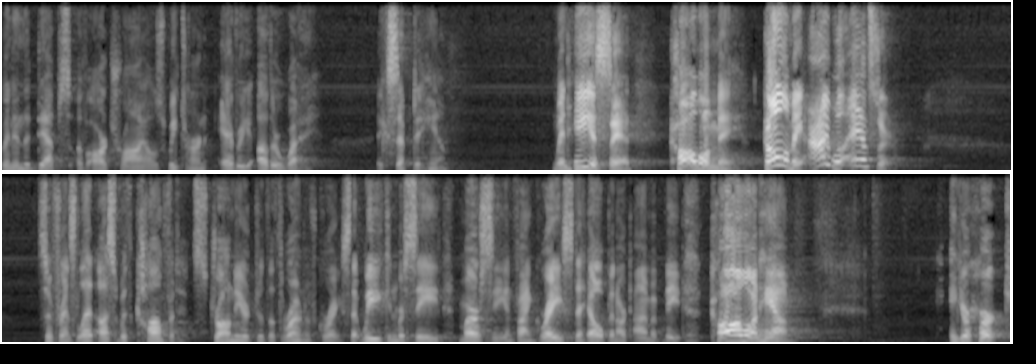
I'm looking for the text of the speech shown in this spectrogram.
When in the depths of our trials we turn every other way except to Him. When he has said, Call on me, call on me, I will answer. So, friends, let us with confidence draw near to the throne of grace that we can receive mercy and find grace to help in our time of need. Call on him and you're hurt.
